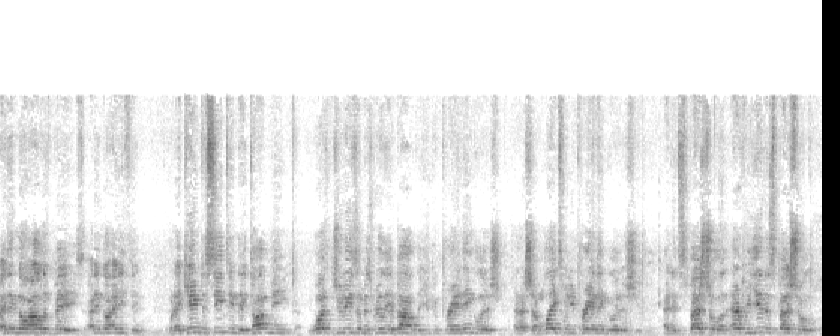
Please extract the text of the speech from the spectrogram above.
I didn't know Aleph Beis. I didn't know anything. When I came to C-Teen, they taught me what Judaism is really about, that you can pray in English, and Hashem likes when you pray in English, and it's special, and every Yid is special,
